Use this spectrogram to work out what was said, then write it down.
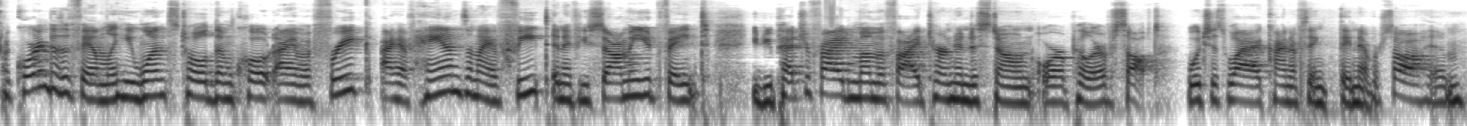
According to the family, he once told them, quote, I am a freak, I have hands and I have feet, and if you saw me, you'd faint. You'd be petrified, mummified, turned into stone, or a pillar of salt, which is why I kind of think they never saw him.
